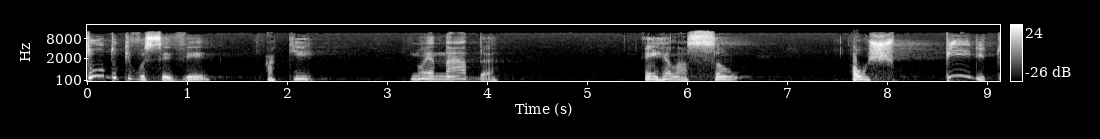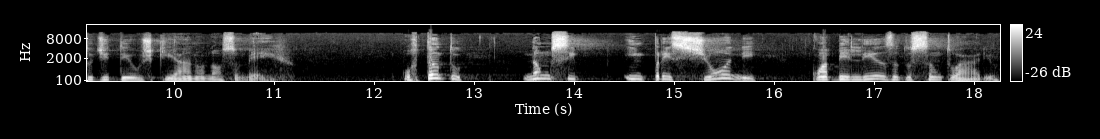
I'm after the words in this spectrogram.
tudo que você vê aqui, não é nada em relação ao Espírito de Deus que há no nosso meio. Portanto, não se impressione com a beleza do santuário,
